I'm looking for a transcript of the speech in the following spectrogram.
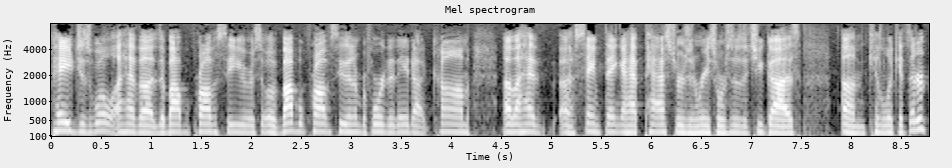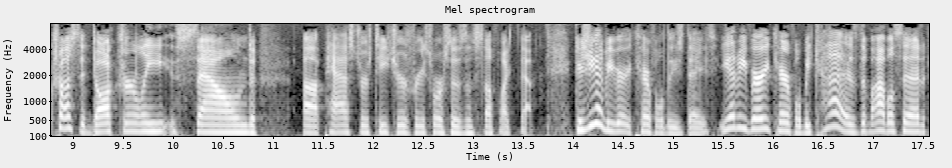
page as well, I have uh, the Bible prophecy or so Bible prophecy, the number four today.com. Um, I have uh, same thing. I have pastors and resources that you guys um, can look at that are trusted, doctrinally sound uh, pastors, teachers, resources, and stuff like that. Because you got to be very careful these days. You got to be very careful because the Bible said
